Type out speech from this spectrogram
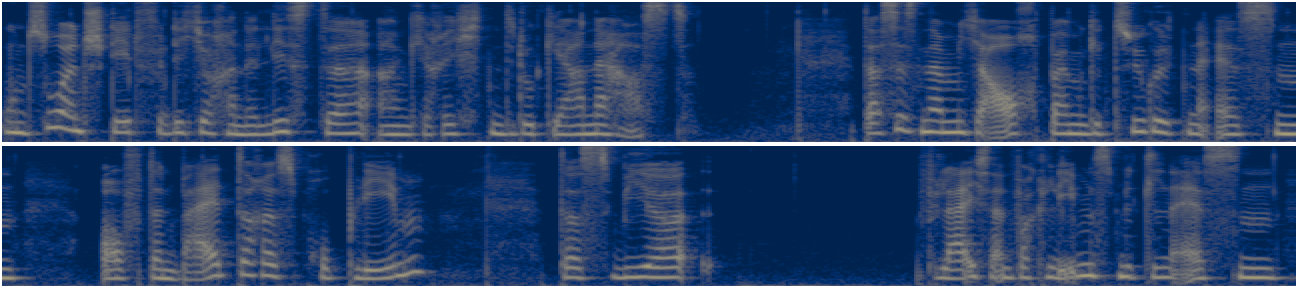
Und so entsteht für dich auch eine Liste an Gerichten, die du gerne hast. Das ist nämlich auch beim gezügelten Essen oft ein weiteres Problem, dass wir vielleicht einfach Lebensmittel essen,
